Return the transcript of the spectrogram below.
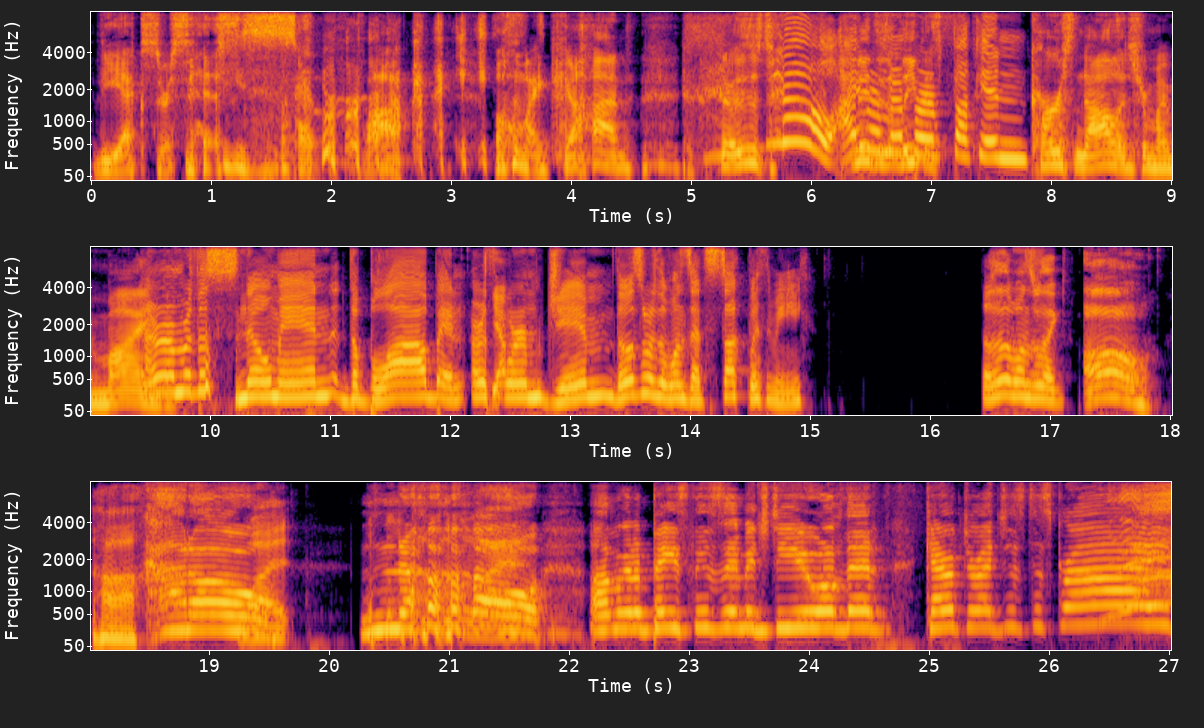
The Exorcist. Jesus oh, fuck. Oh my god. There was just No, I delete remember this fucking cursed knowledge from my mind. I remember the snowman, the blob, and earthworm Jim. Those were the ones that stuck with me. Those are the ones where like, Oh, Kato. what? No! What? I'm gonna paste this image to you of that character I just described.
